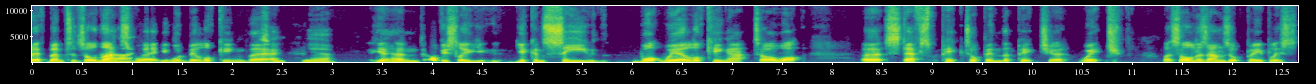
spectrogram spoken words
RAF Bempton. So that's Right. where you would be looking there. So, yeah, yeah, Yeah. and obviously you, you can see what we're looking at or what uh, Steph's picked up in the picture. Which let's hold his hands up, people. It's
